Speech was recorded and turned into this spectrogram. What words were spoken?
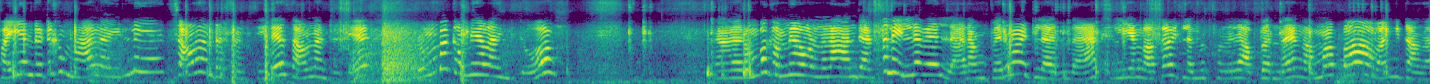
ஃபைவ் ஹண்ட்ரடுக்கு மேலே இல்லையே. செவன் ஹண்ட்ரட் ஃப்ரெண்ட்ஸ் இதே செவன் ஹண்ட்ரடு ரொம்ப கம்மியாக வாங்கிட்டோம் ரொம்ப கம்மியாக வாங்கினா அந்த இடத்துல இல்லவே இல்லை. நாங்கள் பெருமா வீட்டில் இருந்தேன். ஆக்சுவலி எங்கள் அக்கா வீட்டில் இருந்து சொன்னது அப்போ இருந்தேன். எங்கள் அம்மா அப்பா வாங்கிட்டாங்க.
